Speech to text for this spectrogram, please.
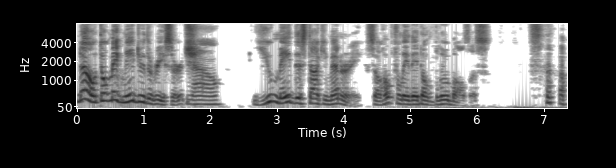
no, don't make me do the research. No. You made this documentary, so hopefully they don't blue balls us.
